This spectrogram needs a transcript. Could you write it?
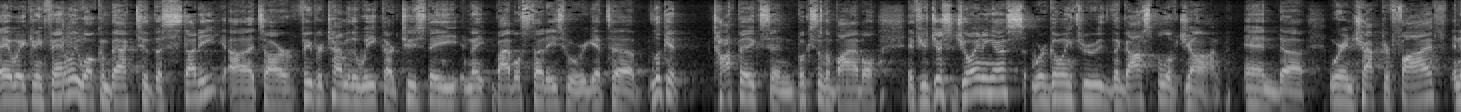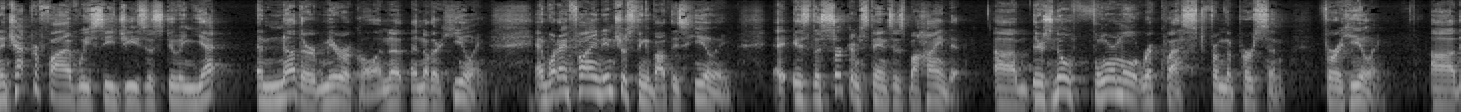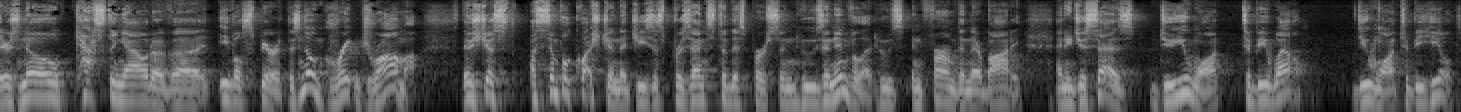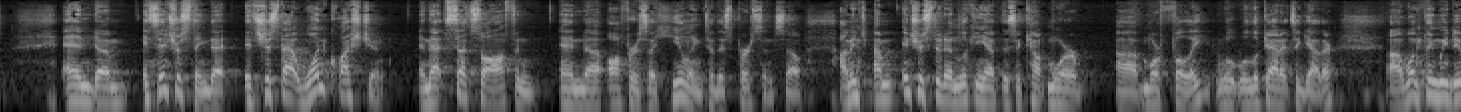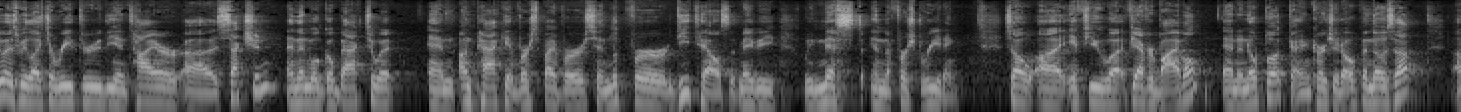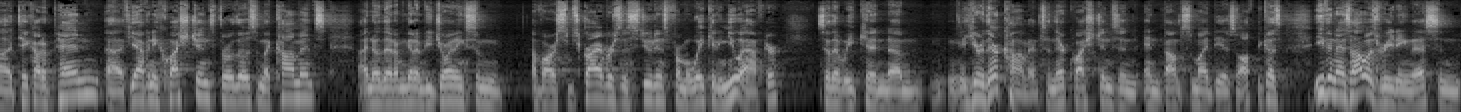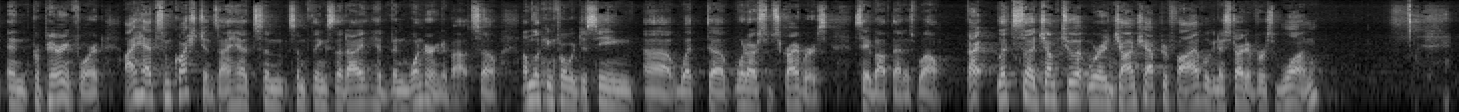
Hey, Awakening family, welcome back to the study. Uh, it's our favorite time of the week, our Tuesday night Bible studies, where we get to look at topics and books of the Bible. If you're just joining us, we're going through the Gospel of John, and uh, we're in chapter five. And in chapter five, we see Jesus doing yet another miracle, another healing. And what I find interesting about this healing is the circumstances behind it. Um, there's no formal request from the person for a healing. Uh, there's no casting out of uh, evil spirit. There's no great drama. There's just a simple question that Jesus presents to this person who's an invalid, who's infirmed in their body. And he just says, Do you want to be well? Do you want to be healed? And um, it's interesting that it's just that one question, and that sets off and, and uh, offers a healing to this person. So I'm, in, I'm interested in looking at this account more uh, more fully. We'll, we'll, look at it together. Uh, one thing we do is we like to read through the entire uh, section, and then we'll go back to it and unpack it verse by verse and look for details that maybe we missed in the first reading. So uh, if you uh, if you have your Bible and a notebook, I encourage you to open those up. Uh, take out a pen. if you have any questions, throw those in the comments. I know that I'm going to be joining some of our subscribers and students from Awakening U after so that we can um, hear their comments and their questions and, and, bounce some ideas off. Because even as I was reading this and, and, preparing for it, I had some questions. I had some some things that I had been wondering about. So I'm looking forward to seeing uh, what uh, what our subscribers say about that as well. All right, let's uh, jump to it. We're in John chapter five. We're going to start at verse one,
